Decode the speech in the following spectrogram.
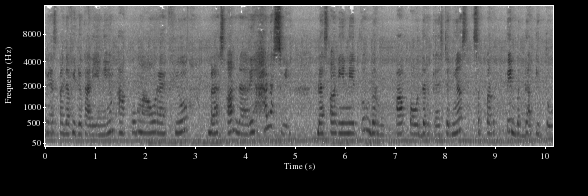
Guys, pada video kali ini aku mau review blush on dari Hanaswi. Blush on ini tuh berupa powder guys, jadinya seperti bedak itu.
